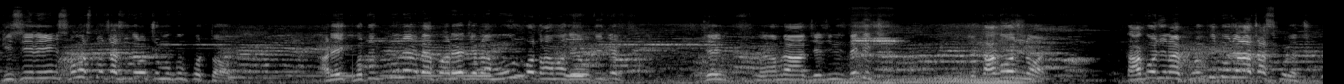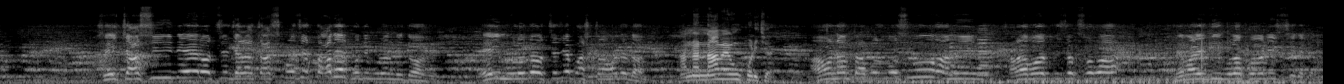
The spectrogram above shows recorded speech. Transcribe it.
কৃষি ঋণ সমস্ত চাষিদের হচ্ছে মুকুব করতে হবে। আর এই ক্ষতিপূরণের ব্যাপারে যেটা মূল কথা আমাদের অতীতের যে, আমরা যে জিনিস দেখেছি, যে কাগজ নয় কাগজ নয়, প্রকৃত যারা চাষ করেছে সেই চাষিদের হচ্ছে যারা চাষ করছে তাদের ক্ষতিপূরণ দিতে হবে। এই মূলত হচ্ছে যে পাঁচটা আমাদের দাম আপনার নাম এবং পরিচয়? আমার নাম তাপস বসু আমি সারা ভারত কৃষক সভা মেমারিদি ব্লক কমিটির সেক্রেটারি।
